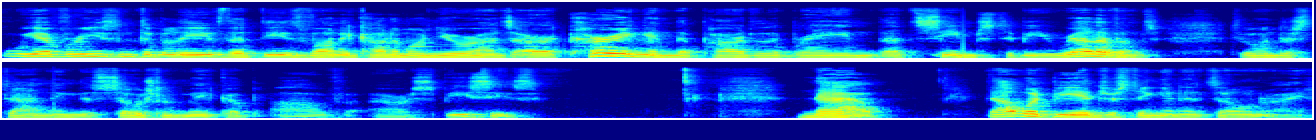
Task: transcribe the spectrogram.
we have reason to believe that these von Economo neurons are occurring in the part of the brain that seems to be relevant to understanding the social makeup of our species. Now, that would be interesting in its own right,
